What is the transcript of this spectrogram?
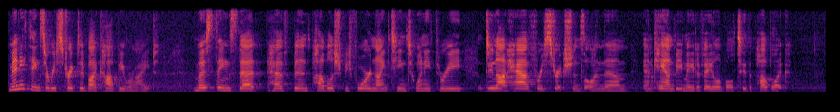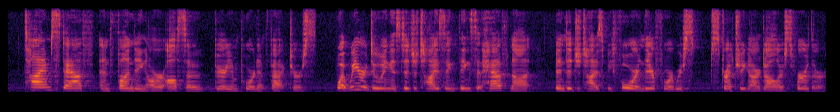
Many things are restricted by copyright. Most things that have been published before 1923 do not have restrictions on them and can be made available to the public. Time, staff, and funding are also very important factors. What we are doing is digitizing things that have not been digitized before, and therefore we're stretching our dollars further.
